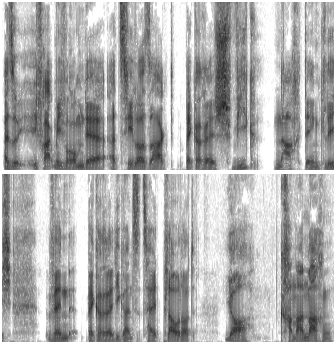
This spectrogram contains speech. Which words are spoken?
Also ich frage mich, warum der Erzähler sagt, Becquerel schwieg nachdenklich, wenn Becquerel die ganze Zeit plaudert. Ja, kann man machen,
